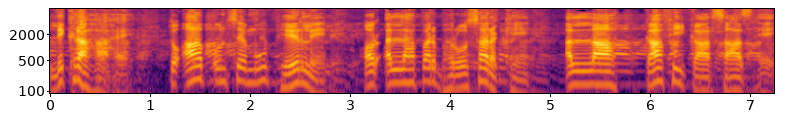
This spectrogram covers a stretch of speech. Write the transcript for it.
لکھ رہا ہے۔ تو آپ ان سے منہ پھیر لیں اور اللہ پر بھروسہ رکھیں۔ اللہ کافی کارساز ہے۔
